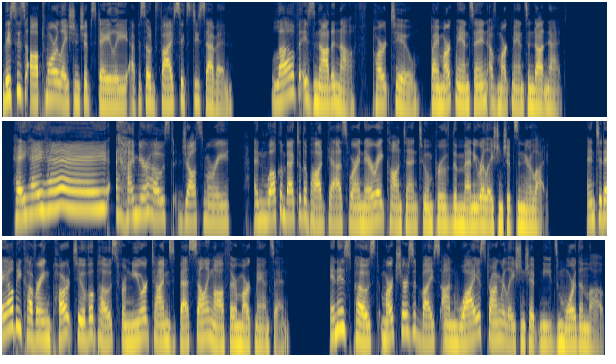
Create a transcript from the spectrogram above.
This is Optimal Relationships Daily, episode 567. Love is Not Enough, Part 2, by Mark Manson of markmanson.net. Hey, hey, hey! I'm your host, Joss Marie, and welcome back to the podcast where I narrate content to improve the many relationships in your life. And today I'll be covering part two of a post from New York Times bestselling author Mark Manson. In his post, Mark shares advice on why a strong relationship needs more than love.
